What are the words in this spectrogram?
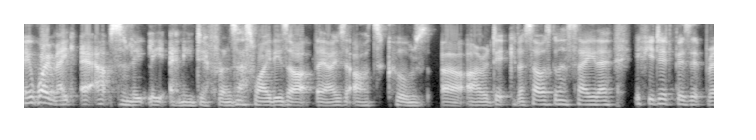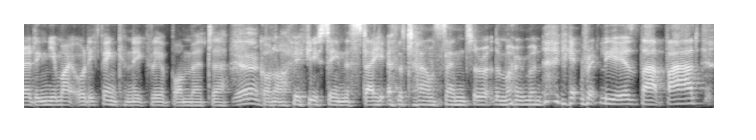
it won't make absolutely any difference. That's why these art these articles uh, are ridiculous. I was going to say that if you did visit Reading, you might already think a nuclear bomb had uh, yeah. gone off. If you've seen the state of the town centre at the moment, it really is that bad.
